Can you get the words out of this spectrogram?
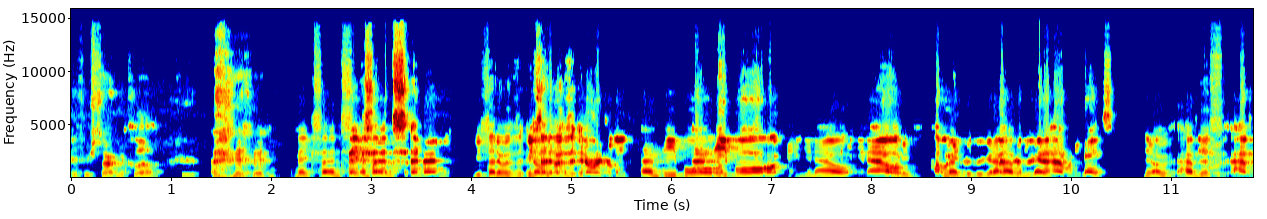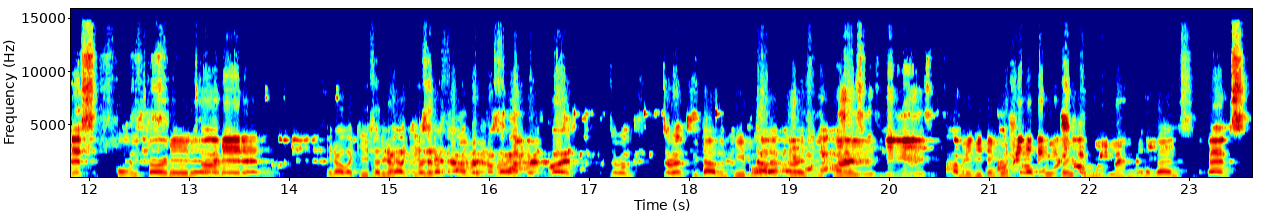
if you're starting a club. makes sense. makes and then sense. And then you said it was, you you know, said it was originally ten people 10 people hanging out. hanging How many How many members are you gonna have when you are gonna guys, have when you guys you know, have this have this fully started? And started and you know, like you said, you you're know, gonna have like the you said, original you're gonna have founders, original but founders, but there was there there was was two thousand people that people that RSVP'd. RSVP'd, How many do you think will show up do you think will weekly show to meetings and events? events.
